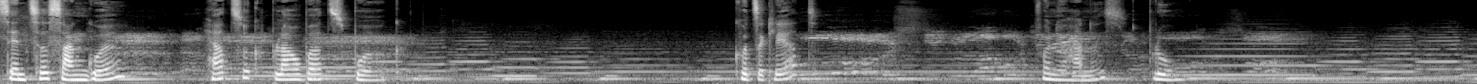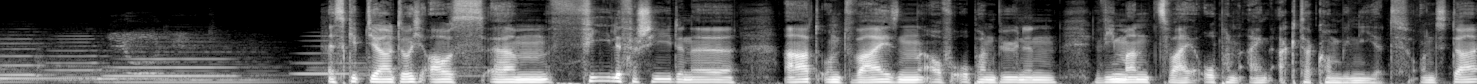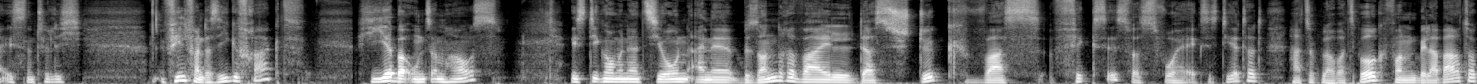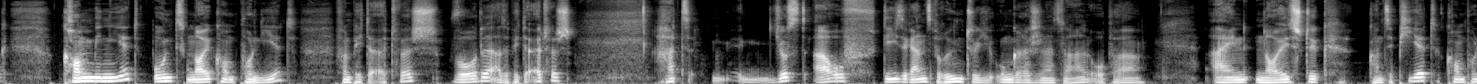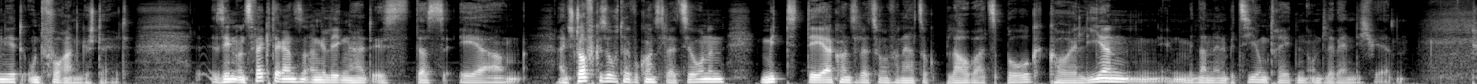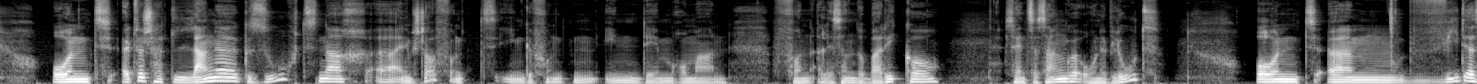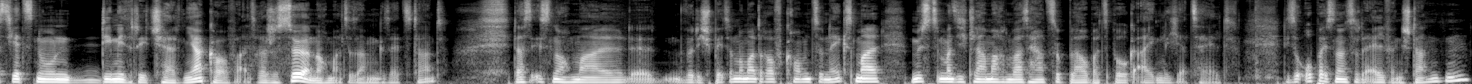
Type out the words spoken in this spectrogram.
Senza Sangue, Herzog Blaubarts Burg. Kurz erklärt von Johannes Blum. Es gibt ja durchaus ähm, viele verschiedene Art und Weisen auf Opernbühnen, wie man zwei Operneinakter kombiniert. Und da ist natürlich viel Fantasie gefragt. Hier bei uns am Haus ist die Kombination eine besondere, weil das Stück, was fix ist, was vorher existiert hat, Herzog Blaubartsburg von Bela Bartok, kombiniert und neu komponiert von Peter Oetwisch wurde. Also Peter Oetwisch hat just auf diese ganz berühmte ungarische Nationaloper ein neues Stück konzipiert, komponiert und vorangestellt. Sinn und Zweck der ganzen Angelegenheit ist, dass er einen Stoff gesucht hat, wo Konstellationen mit der Konstellation von Herzog Blaubartsburg korrelieren, miteinander in Beziehung treten und lebendig werden. Und Oetwisch hat lange gesucht nach äh, einem Stoff und ihn gefunden in dem Roman von Alessandro Baricco, Senza Sangue, ohne Blut. Und ähm, wie das jetzt nun Dimitri Tscherniakow als Regisseur nochmal zusammengesetzt hat, das ist nochmal, äh, würde ich später nochmal drauf kommen. Zunächst mal müsste man sich klar machen, was Herzog Blaubartsburg eigentlich erzählt. Diese Oper ist 1911 entstanden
